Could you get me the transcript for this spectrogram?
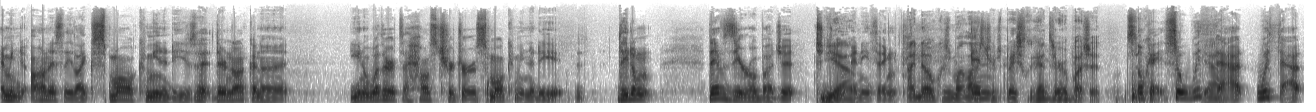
I mean honestly like small communities they're not to you know whether it's a house church or a small community they don't they have zero budget to do anything. I know because my last And- church basically had zero budget. So Okay, so with Yeah. that, with that,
